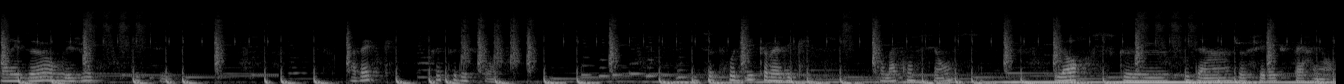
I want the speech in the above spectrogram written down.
dans les heures ou les jours qui suivent, avec très peu d'efforts. Il se produit comme un déclic dans ma conscience lorsque soudain je fais l'expérience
